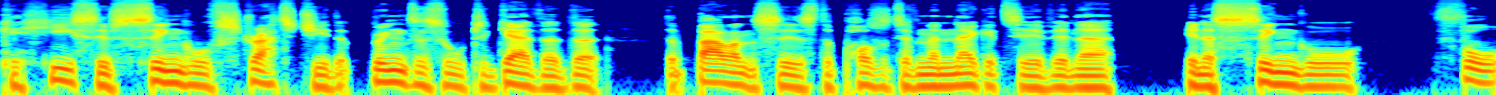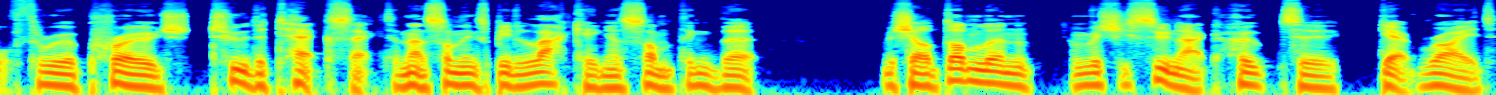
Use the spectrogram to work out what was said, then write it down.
cohesive single strategy that brings us all together that that balances the positive and the negative in a in a single thought through approach to the tech sector. And that's something that's been lacking and something that Michelle Donelan and Rishi Sunak hope to get right.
